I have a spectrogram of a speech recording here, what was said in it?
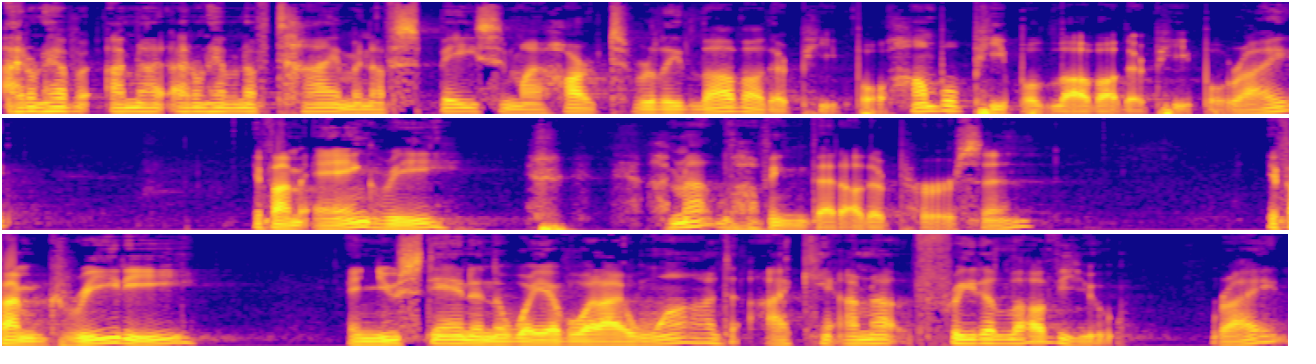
I don't have I'm not I don't have enough time, enough space in my heart to really love other people. Humble people love other people, right? If I'm angry, I'm not loving that other person. If I'm greedy and you stand in the way of what I want, I can't I'm not free to love you, right?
